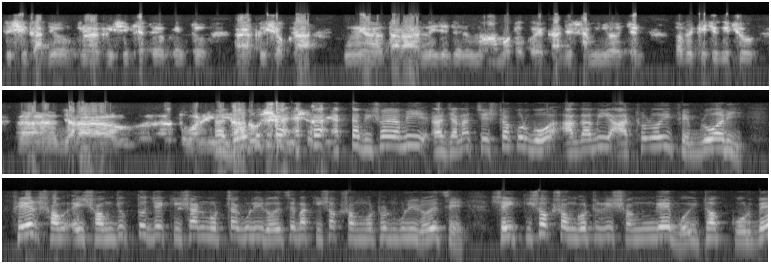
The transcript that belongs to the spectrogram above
কৃষিকাজেও কৃষি ক্ষেত্রেও কিন্তু কৃষকরা তারা নিজেদের মতো করে কাজে সামিল হয়েছেন। তবে কিছু কিছু আহ, যারা তোমার হ্যাঁ একটা একটা বিষয় আমি জানার চেষ্টা করব। আগামী আঠেরোই ফেব্রুয়ারি ফের এই সংযুক্ত যে কিষাণ মোর্চাগুলি রয়েছে বা কৃষক সংগঠনগুলি রয়েছে, সেই কৃষক সংগঠনের সঙ্গে বৈঠক করবে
